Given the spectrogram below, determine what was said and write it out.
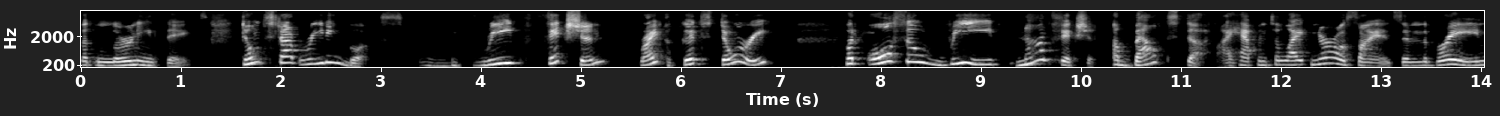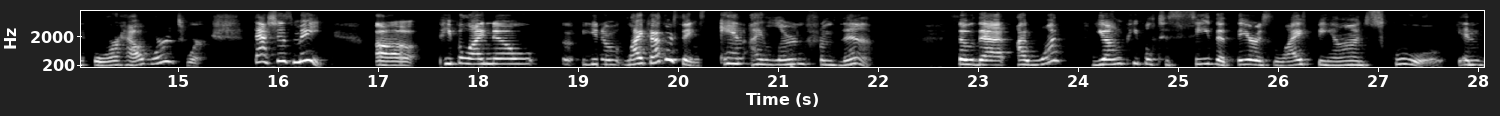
but learning things don't stop reading books read fiction right a good story but also read nonfiction about stuff. I happen to like neuroscience and the brain or how words work. That's just me. Uh, people I know, uh, you know, like other things, and I learn from them so that I want young people to see that there is life beyond school. And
